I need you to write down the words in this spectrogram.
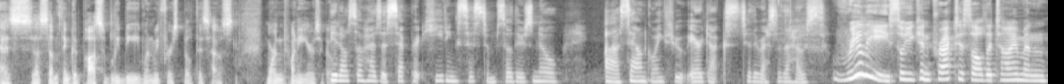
as uh, something could possibly be when we first built this house more than 20 years ago. It also has a separate heating system, so there's no uh, sound going through air ducts to the rest of the house. Really? So you can practice all the time and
